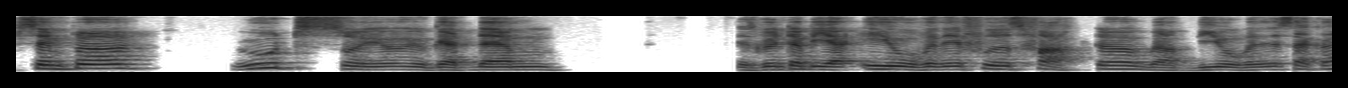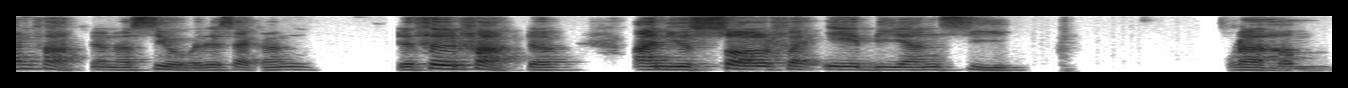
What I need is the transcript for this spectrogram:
simple roots. So you, you get them, it's going to be a A over the first factor, B over the second factor, and a C over the second, the third factor. And you solve for A, B, and C um,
